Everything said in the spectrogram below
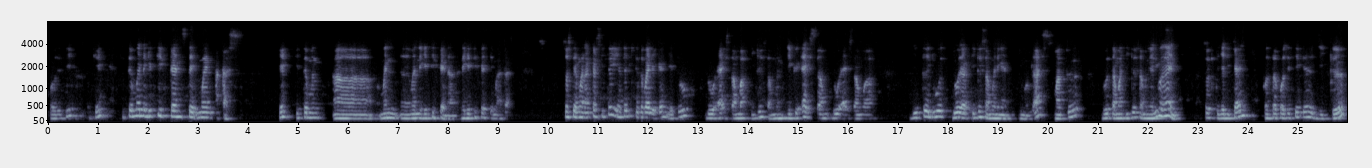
Positif. Okay. Kita menegatifkan statement akas. Okay. Kita men, uh, men, uh, menegatifkan uh, negatifkan statement atas. So statement atas kita yang tadi kita terbalikkan iaitu 2x tambah 3 sama jika x tambah 2x tambah jika 2 2 dan 3 sama dengan 15 maka 2 tambah 3 sama dengan 5 kan. So kita jadikan kontrapositif dia jika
